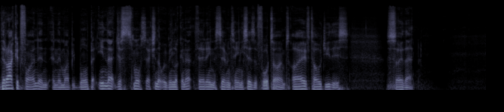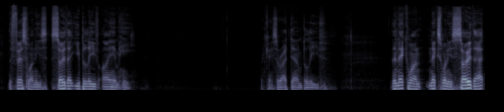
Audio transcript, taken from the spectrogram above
That I could find, and, and there might be more, but in that just small section that we've been looking at, 13 to 17, he says it four times. I have told you this so that. The first one is so that you believe I am He. Okay, so write down believe. The next one, next one is so that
